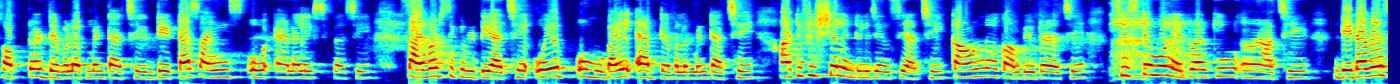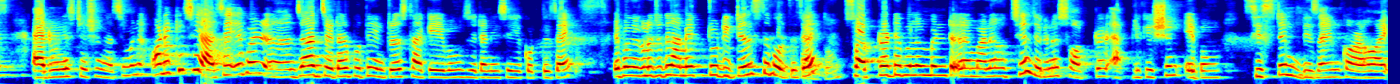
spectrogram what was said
সফটওয়্যার ডেভেলপমেন্ট আছে ডেটা সায়েন্স ও অ্যানালিসিস আছে সাইবার সিকিউরিটি আছে ওয়েব ও মোবাইল অ্যাপ ডেভেলপমেন্ট আছে আর্টিফিশিয়াল ইন্টেলিজেন্সি আছে কাউন্ট কম্পিউটার আছে সিস্টেম ও নেটওয়ার্কিং আছে ডেটাবেস অ্যাডমিনিস্ট্রেশন আছে মানে অনেক কিছুই আছে। এবার যার যেটার প্রতি ইন্টারেস্ট থাকে এবং যেটা নিয়ে সে ইয়ে করতে চায় এবং এগুলো যদি আমি একটু ডিটেলসে বলতে চাই সফটওয়্যার ডেভেলপমেন্ট মানে হচ্ছে যেখানে সফটওয়্যার অ্যাপ্লিকেশন এবং সিস্টেম ডিজাইন করা হয়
